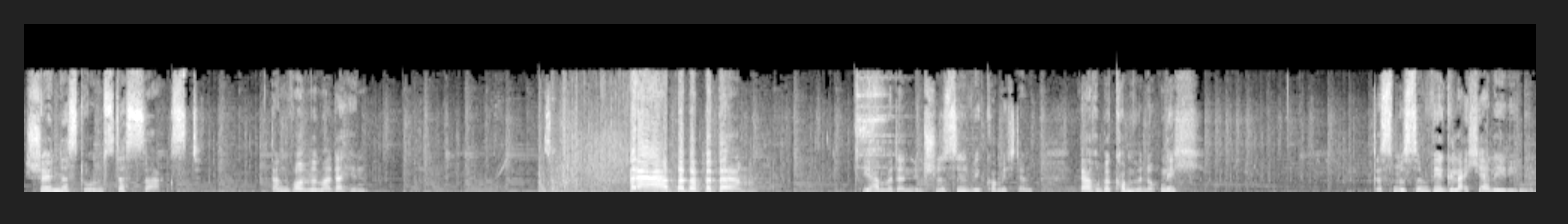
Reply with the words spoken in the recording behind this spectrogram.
Schön, dass du uns das sagst. Dann wollen wir mal dahin. So. Bam, bam, bam, bam, bam. Hier haben wir dann den Schlüssel. Wie komme ich denn? Darüber kommen wir noch nicht. Das müssen wir gleich erledigen.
